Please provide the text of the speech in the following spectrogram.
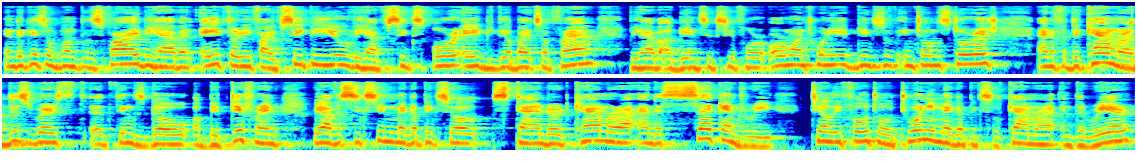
In the case of OnePlus 5, we have an 835 CPU, we have 6 or 8 gigabytes of RAM, we have again 64 or 128 gigs of internal storage, and for the camera, this is where uh, things go a bit different. We have a 16 megapixel standard camera and a secondary telephoto 20 megapixel camera in the rear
